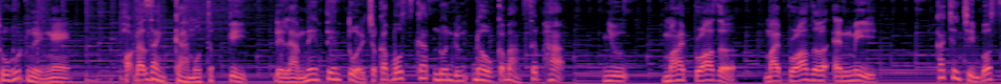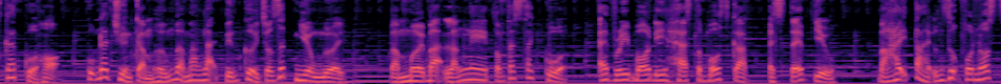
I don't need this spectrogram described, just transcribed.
thu hút người nghe. Họ đã dành cả một thập kỷ để làm nên tên tuổi cho các podcast luôn đứng đầu các bảng xếp hạng như My Brother, My Brother and Me. Các chương trình podcast của họ cũng đã truyền cảm hứng và mang lại tiếng cười cho rất nhiều người và mời bạn lắng nghe tóm tắt sách của Everybody Has a Postcard Except You và hãy tải ứng dụng Phonos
